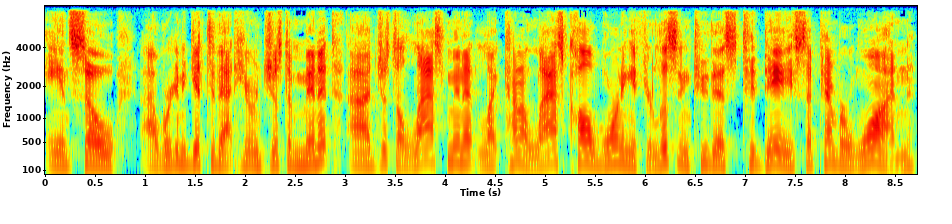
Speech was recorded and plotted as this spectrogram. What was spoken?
and so uh, we're going to get to that here in just a minute. Uh, just a last minute, like kind of last call warning if you're listening to this today, September 1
